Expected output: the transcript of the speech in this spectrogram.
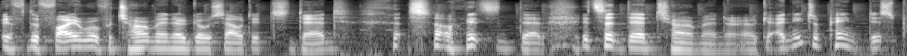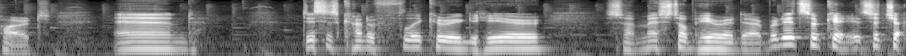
if the fire of a Charmander goes out, it's dead. so it's dead. It's a dead Charmander. Okay, I need to paint this part. And this is kind of flickering here. So I messed up here and there, but it's okay. It's a char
